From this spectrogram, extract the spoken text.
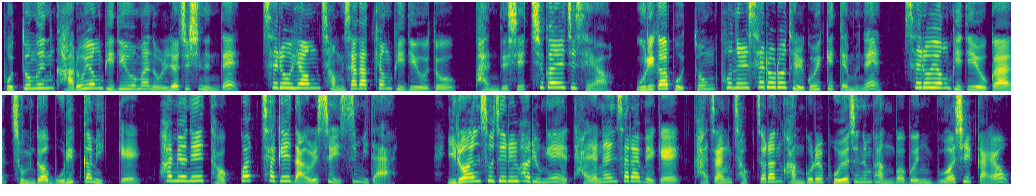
보통은 가로형 비디오만 올려주시는데 세로형 정사각형 비디오도 반드시 추가해주세요. 우리가 보통 폰을 세로로 들고 있기 때문에 세로형 비디오가 좀 더 몰입감 있게 화면에 더 꽉 차게 나올 수 있습니다. 이러한 소재를 활용해 다양한 사람에게 가장 적절한 광고를 보여주는 방법은 무엇일까요?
